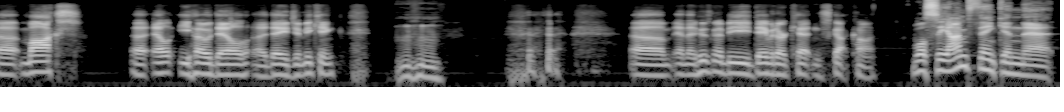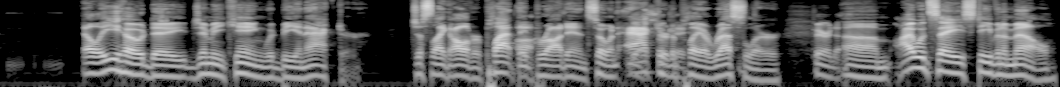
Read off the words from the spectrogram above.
uh, Mox, uh, El Hijo del uh, de Jimmy King. Mm-hmm. Um, and then who's going to be David Arquette and Scott Caan? Well, see, I'm thinking that El Hijo de Jimmy King would be an actor, just like Oliver Platt they Ah. brought in. So an actor to okay. play a wrestler. Fair enough. Um, I would say Stephen Amell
